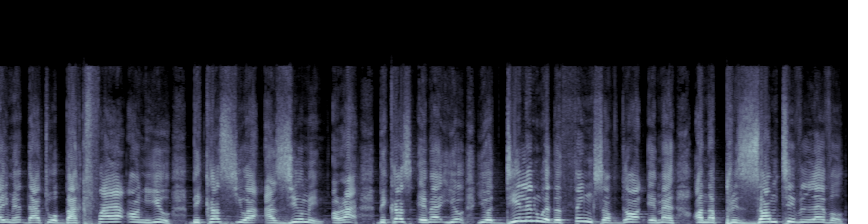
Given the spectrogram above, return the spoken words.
amen that will backfire on you because you are assuming all right? Because amen you you're dealing with the things of god amen on a presumptive level.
